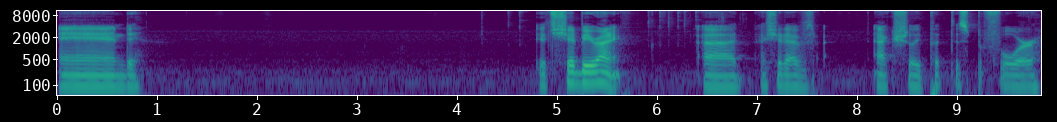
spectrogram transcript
and it should be running. Uh, I should have actually put this before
